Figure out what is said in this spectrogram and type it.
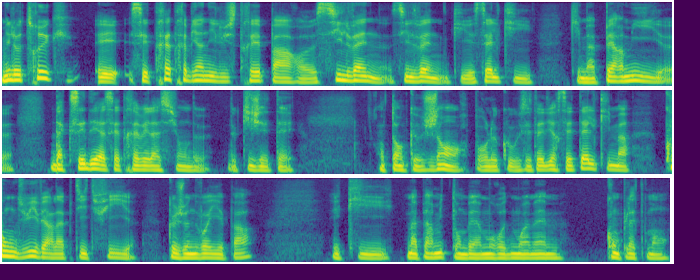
Mais le truc, et c'est très très bien illustré par euh, Sylvaine, qui est celle qui, m'a permis d'accéder à cette révélation de qui j'étais, en tant que genre pour le coup. C'est-à-dire c'est elle qui m'a conduit vers la petite fille que je ne voyais pas et qui m'a permis de tomber amoureux de moi-même complètement.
